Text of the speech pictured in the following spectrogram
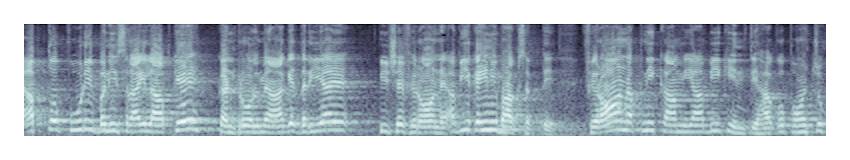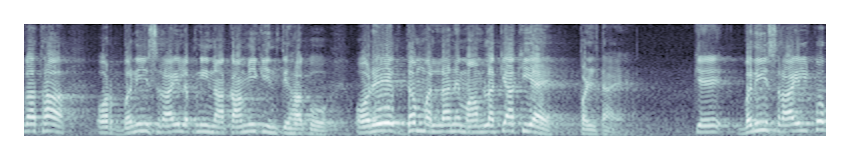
اب تو پوری بنی اسرائیل آپ کے کنٹرول میں آگے دریائے پیچھے فرعون ہے اب یہ کہیں نہیں بھاگ سکتے فرعون اپنی کامیابی کی انتہا کو پہنچ چکا تھا اور بنی اسرائیل اپنی ناکامی کی انتہا کو اور ایک دم اللہ نے معاملہ کیا کیا ہے پلٹا ہے کہ بنی اسرائیل کو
